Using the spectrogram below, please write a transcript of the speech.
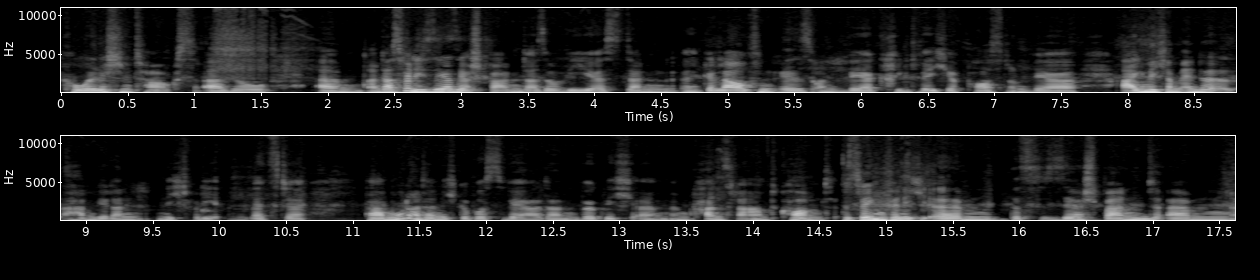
Coalition Talks. Also ähm, und das finde ich sehr sehr spannend. Also wie es dann äh, gelaufen ist und wer kriegt welche Post und wer eigentlich am Ende haben wir dann nicht für die letzte paar Monate nicht gewusst, wer dann wirklich ähm, im Kanzleramt kommt. Deswegen finde ich ähm, das sehr spannend. Ähm,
